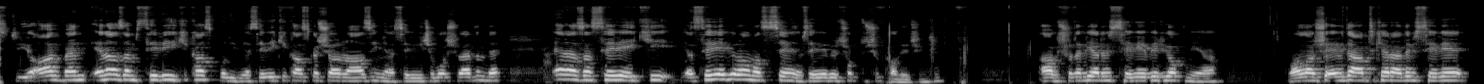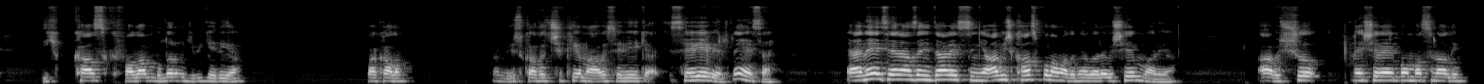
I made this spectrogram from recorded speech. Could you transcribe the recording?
istiyor. Abi ben en azından seviye 2 kask bulayım ya. Seviye 2 kaska şu an razıyım ya. Seviye 3'e boş verdim de. En azından seviye 2 ya seviye 1 olması sevinirim. Seviye 1 çok düşük kalıyor çünkü. Abi şurada bir yerde bir seviye 1 yok mu ya? Vallahi şu evde artık herhalde bir seviye 2 kask falan bulurum gibi geliyor. Bakalım. Ben bir üst kata çıkayım abi seviye 2. Seviye 1. Neyse. Ya neyse en azından idare etsin ya. Abi hiç kask bulamadım ya. Böyle bir şey mi var ya? Abi şu neşeli el bombasını alayım.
